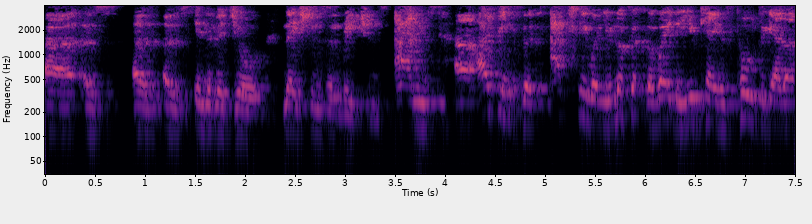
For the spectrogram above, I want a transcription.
uh, as, as, as, individual nations and regions. And uh, I think that actually, when you look at the way the UK has pulled together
